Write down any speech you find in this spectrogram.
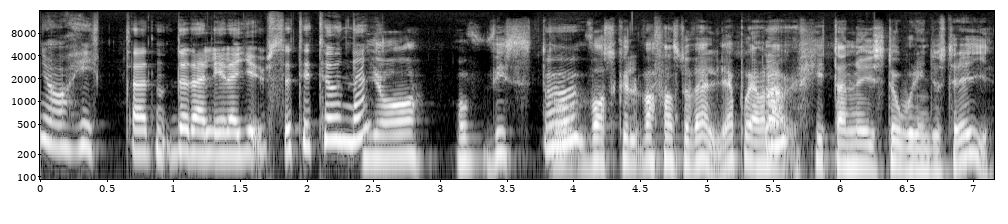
Ja, hitta det där lilla ljuset i tunneln. Ja, och visst. Och vad, skulle, vad fanns det att välja på? Jag menar, hitta en ny storindustri.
